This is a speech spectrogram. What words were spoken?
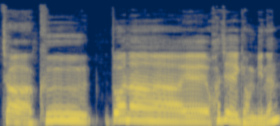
자, 그 또 하나의 화제의 경기는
